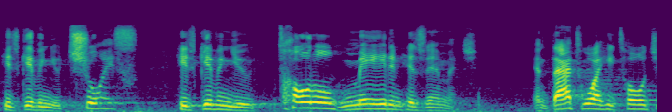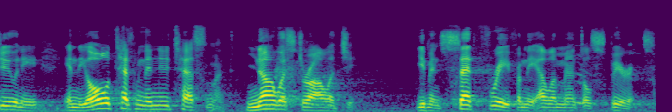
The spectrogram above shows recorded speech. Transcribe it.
He's given you choice, He's given you total made in His image. And that's why He told you in the, in the Old Testament and the New Testament no astrology. You've been set free from the elemental spirits.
